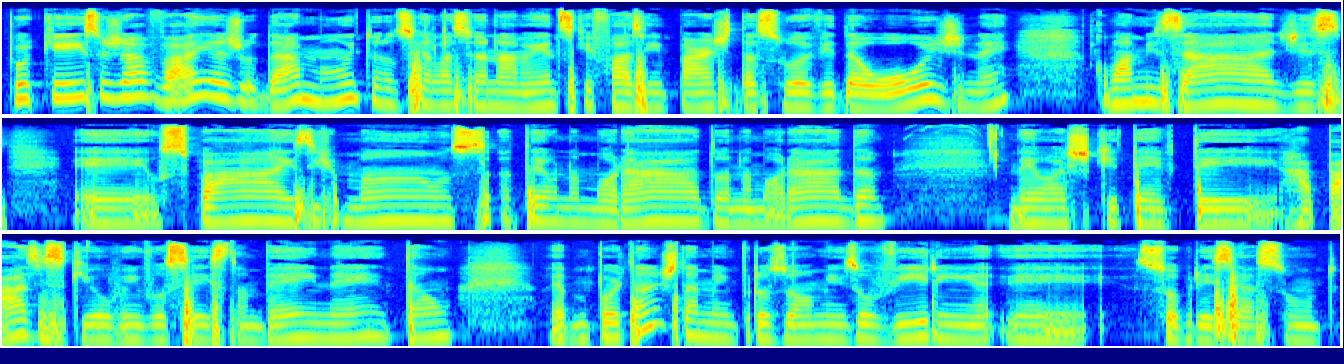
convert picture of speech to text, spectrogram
porque isso já vai ajudar muito nos relacionamentos que fazem parte da sua vida hoje, né? Como amizades, é, os pais, irmãos, até o namorado, a namorada. Né? Eu acho que deve ter rapazes que ouvem vocês também, né? Então, é importante também para os homens ouvirem é, sobre esse assunto.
